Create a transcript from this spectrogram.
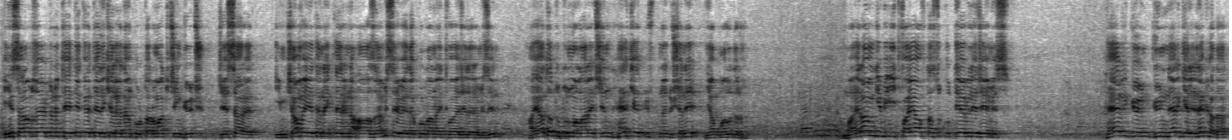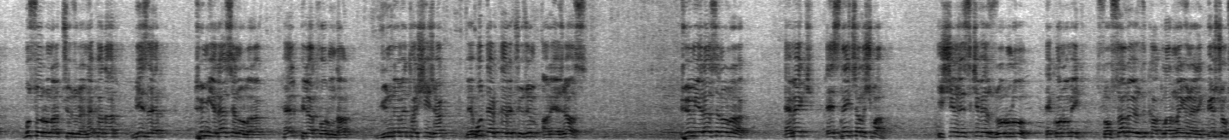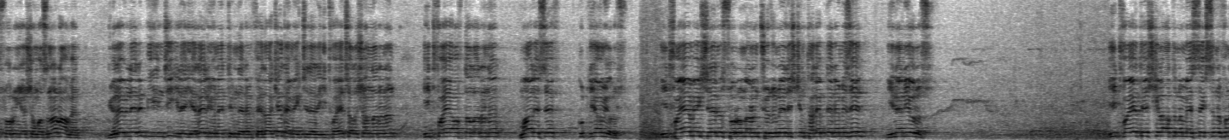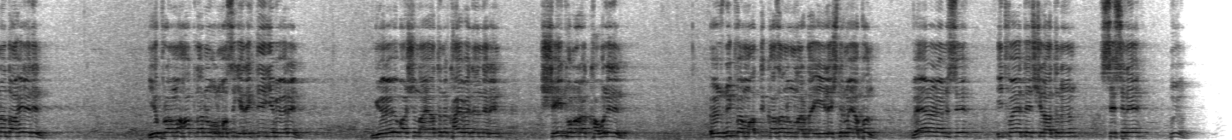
İnsanımızı her türlü tehdit ve tehlikelerden kurtarmak için güç, cesaret, imkan ve yeteneklerini azami seviyede kullanan itfaiyecilerimizin hayata tutunmaları için herkes üstüne düşeni yapmalıdır. Bayram gibi itfaiye haftası kutlayabileceğimiz her gün günler gelene kadar bu sorunlar çözülene kadar bizler tüm yerel sen olarak her platformda gündeme taşıyacak ve bu dertlere çözüm arayacağız. Tüm yerel sen olarak emek, esnek çalışma, işin riski ve zorluğu, ekonomik, sosyal ve özlük haklarına yönelik birçok sorun yaşamasına rağmen görevleri bilinci ile yerel yönetimlerin fedakar emekçileri, itfaiye çalışanlarının itfaiye haftalarını maalesef kutlayamıyoruz. İtfaiye emekçilerinin sorunların çözümüne ilişkin taleplerimizi yineliyoruz. İtfaiye teşkilatını meslek sınıfına dahil edin. Yıpranma haklarının olması gerektiği gibi verin. Görevi başında hayatını kaybedenlerin şehit olarak kabul edin. Özlük ve maddi kazanımlarda iyileştirme yapın. Ve en önemlisi itfaiye teşkilatının sesini duyun.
